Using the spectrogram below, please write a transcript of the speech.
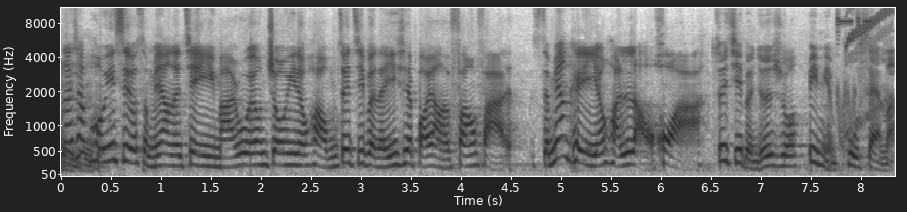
那像彭医师有什么样的建议吗？如果用中医的话，我们最基本的一些保养的方法，怎么样可以延缓老化？最基本就是说避免曝晒嘛，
